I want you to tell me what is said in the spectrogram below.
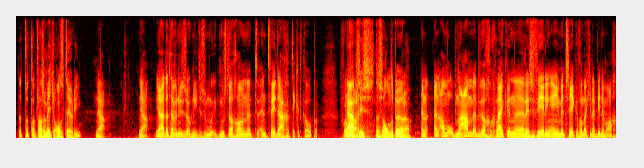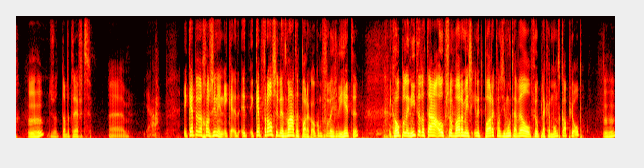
dat, dat, dat was een beetje onze theorie. Ja. Ja. ja, dat hebben we nu dus ook niet. Dus we mo- ik moest wel gewoon t- een twee dagen ticket kopen. Voor Ja, precies. Dat is 100 euro. En, en allemaal op naam. Heb je wel gewoon gelijk een eh, reservering. En je bent zeker van dat je naar binnen mag. Mhm. Dus wat dat betreft, ehm, ja. Ik heb er wel gewoon zin in. Ik, ik, ik heb vooral zin in het waterpark, ook om, vanwege die hitte. Ik hoop alleen niet dat het daar ook zo warm is in het park, want je moet daar wel op veel plekken mondkapje op. Mhm. Ehm,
